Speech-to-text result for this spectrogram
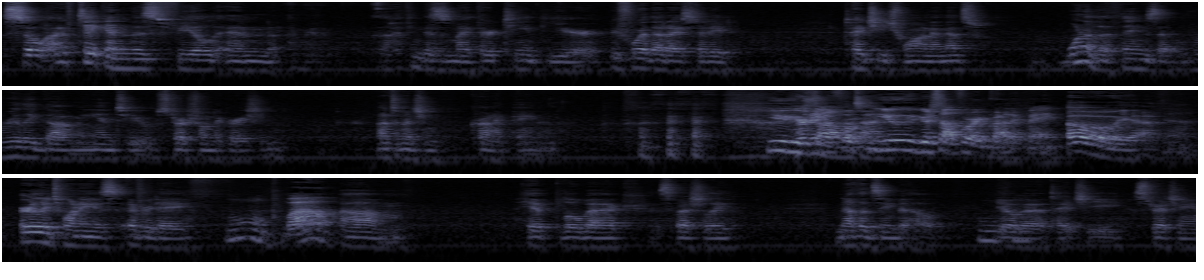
so I've taken this field, and I think this is my thirteenth year. Before that, I studied Tai Chi Chuan, and that's one of the things that really got me into structural integration. Not to mention chronic pain. You Hurting all the yourself, you yourself were in chronic pain. oh yeah, Yeah. early twenties every day. Mm, wow. Um, hip, low back, especially. Nothing seemed to help. Mhm. Yoga, Tai Chi, stretching,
